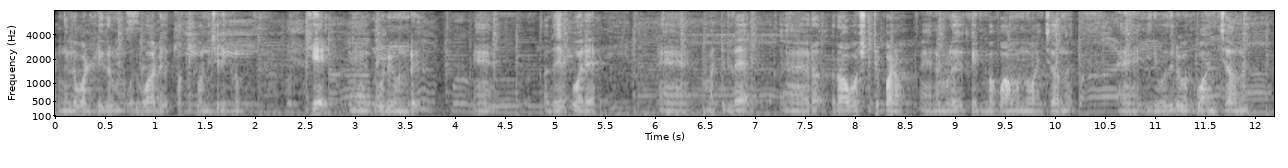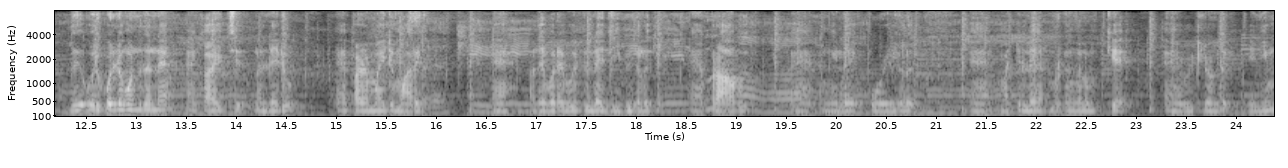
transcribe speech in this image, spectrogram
അങ്ങനെ വള്ളികളും ഒരുപാട് പക്വന ചെടികളും ഒക്കെ ഇവിടെ ഇവിടെയുണ്ട്. അതേപോലെ മറ്റുള്ള റോബസ്റ്റ് പഴം നമ്മൾ കരിമ ഫാമിൽ നിന്ന് വാങ്ങിച്ചതാണ്. ഇരുപത് രൂപക്ക് വാങ്ങിച്ചതാണ്. ഇത് ഒരു കൊല്ലം കൊണ്ട് തന്നെ കായ്ച്ച് നല്ലൊരു പഴമായിട്ട് മാറി. അതേപോലെ വീട്ടിലെ ജീവികൾ പ്രാവ് അങ്ങനെ കോഴികൾ മറ്റുള്ള മൃഗങ്ങളും ഒക്കെ വീട്ടിലുണ്ട്. ഇനിയും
